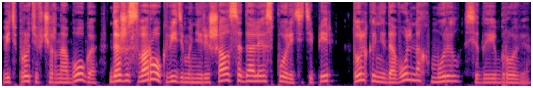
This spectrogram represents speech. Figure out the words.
Ведь против Чернобога даже Сварог, видимо, не решался далее спорить, и теперь только недовольно хмурил седые брови.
